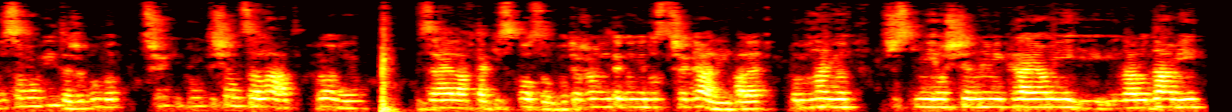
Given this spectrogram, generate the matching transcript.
niesamowite, że Bóg od 3,5 tysiąca lat chronił Izraela w taki sposób, chociaż oni tego nie dostrzegali, ale w porównaniu z wszystkimi ościennymi krajami i, i narodami,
